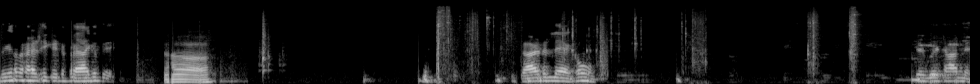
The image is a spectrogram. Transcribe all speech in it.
मेरा बैटरी किट फेंक दे। हाँ। गाड़ी ले गो ये बैठा ले।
